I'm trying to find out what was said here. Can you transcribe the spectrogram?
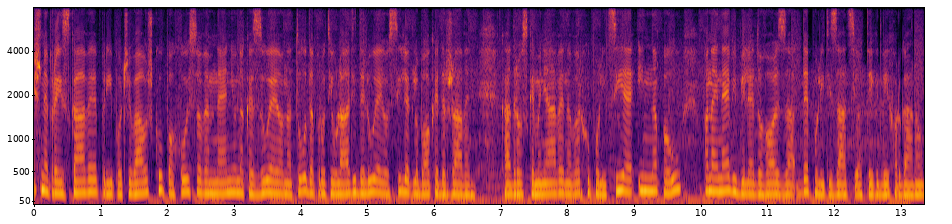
Hišne preiskave pri počivalšku po Hojsovem mnenju nakazujejo na to, da proti vladi delujejo sile globoke države. Kadrovske menjave na vrhu policije in NPU pa naj ne bi bile dovolj za depolitizacijo teh dveh organov.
